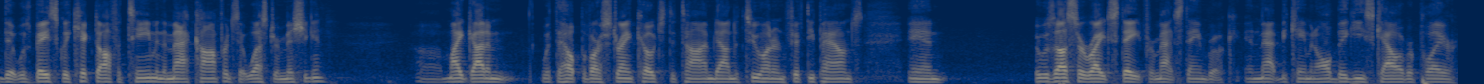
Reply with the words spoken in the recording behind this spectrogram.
that was basically kicked off a team in the MAC conference at Western Michigan. Uh, Mike got him with the help of our strength coach at the time down to 250 pounds, and it was us or Wright State for Matt Stainbrook, and Matt became an All Big East caliber player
